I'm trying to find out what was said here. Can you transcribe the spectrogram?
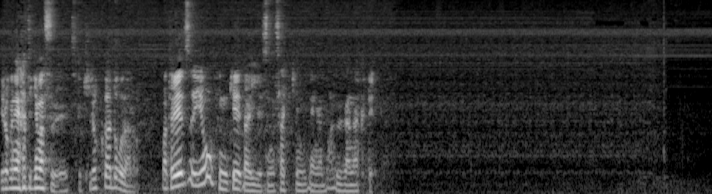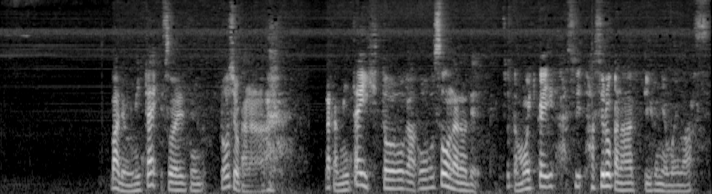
記録狙ってきますちょっと記録はどうだろう。まあ、とりあえず4分切れたらいいですね。さっきみたいなバグがなくて。まあでも見たい、それ。どうしようかな。なんか見たい人が多そうなので、ちょっともう一回走ろうかなっていうふうに思います。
